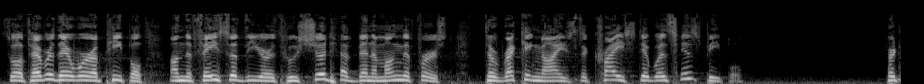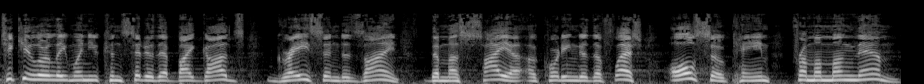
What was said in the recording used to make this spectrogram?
So if ever there were a people on the face of the earth who should have been among the first to recognize the Christ, it was his people particularly when you consider that by God's grace and design, the Messiah, according to the flesh, also came from among them.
